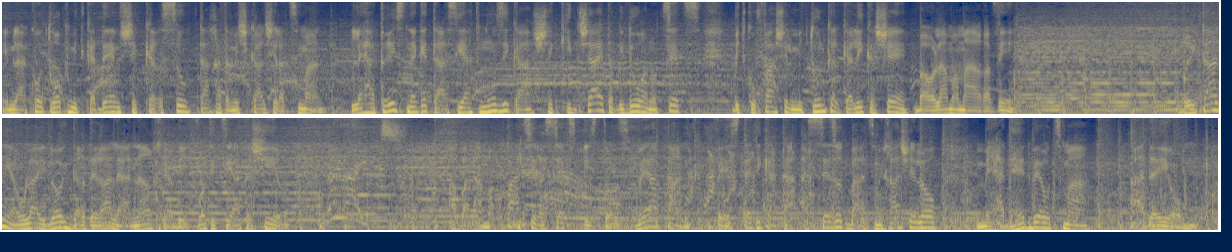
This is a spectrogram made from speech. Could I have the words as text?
עם להקות רוק מתקדם שקרסו תחת המשקל של עצמן. להתריס נגד תעשיית מוזיקה שקידשה את הבידור הנוצץ בתקופה של מיתון כלכלי קשה בעולם המערבי. בריטניה אולי לא הידרדרה לאנרכיה בעקבות יציאת השיר. אבל המפץ של הסקס פיסטולס והפאנק ואסתטיקת ה"עשה זאת בעצמך" שלו מהדהד בעוצמה עד היום.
